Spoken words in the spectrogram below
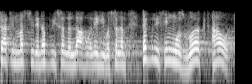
sat in Masjid Nabawi sallallahu alayhi wasallam. Everything was worked out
